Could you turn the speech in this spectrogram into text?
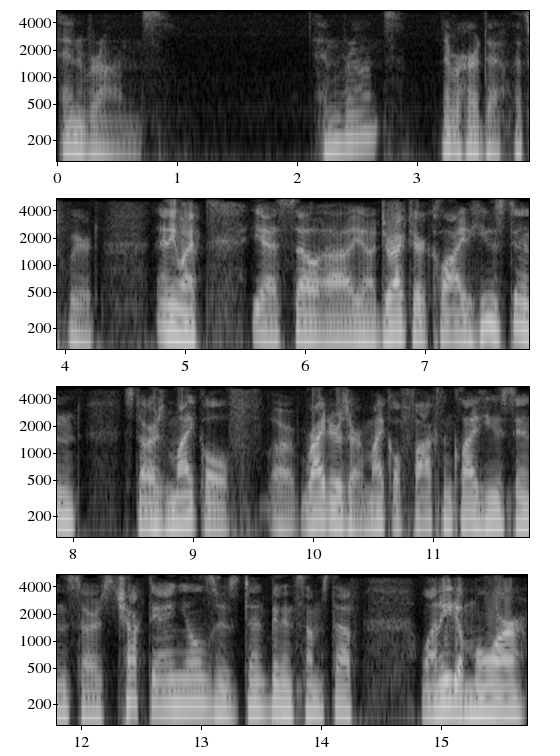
environs. Environs? Never heard that. That's weird. Anyway, yeah. So uh, you know, director Clyde Houston stars Michael. Uh, writers are Michael Fox and Clyde Houston. Stars Chuck Daniels, who's done been in some stuff. Juanita Moore,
